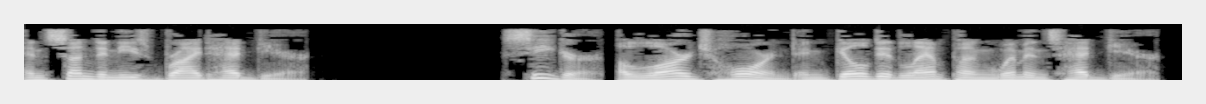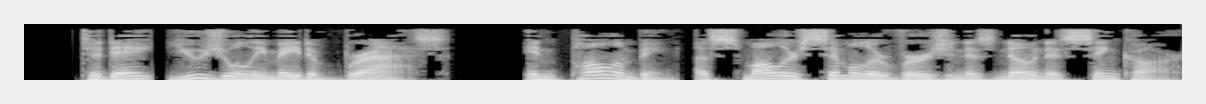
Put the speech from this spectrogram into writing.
and Sundanese bride headgear. Siger, a large horned and gilded lampung women's headgear. Today, usually made of brass. In Palembang, a smaller similar version is known as singkar.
